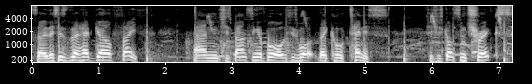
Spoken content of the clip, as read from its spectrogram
So this is the head girl Faith and she's bouncing a ball. This is what they call tennis. So she's got some tricks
